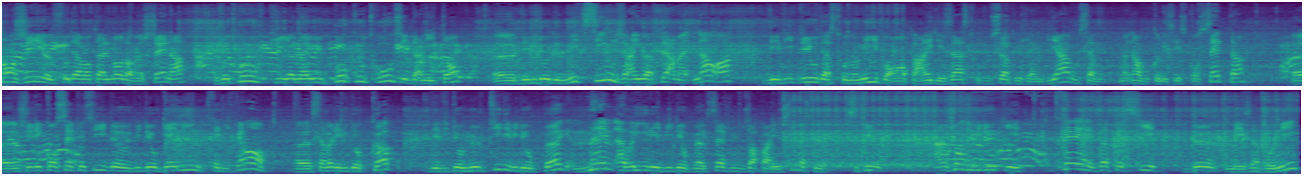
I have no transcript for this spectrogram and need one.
changer euh, fondamentalement dans ma chaîne. hein. Je trouve qu'il y en a eu beaucoup trop ces derniers temps. Euh, des vidéos de médecine, j'arrive à faire maintenant. hein. Des vidéos d'astronomie pour en parler des astres, tout ça que j'aime bien. Vous savez, maintenant vous connaissez ce concept. hein. J'ai des concepts aussi de vidéos gaming très différents. Ça va les vidéos cop, des vidéos multi, des vidéos bugs, même ah oui les vidéos bugs. Ça je vais vous en parler aussi parce que c'est un genre de vidéo qui est très apprécié de mes abonnés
